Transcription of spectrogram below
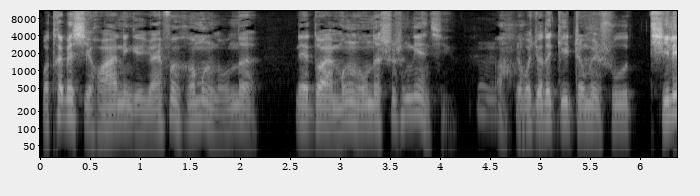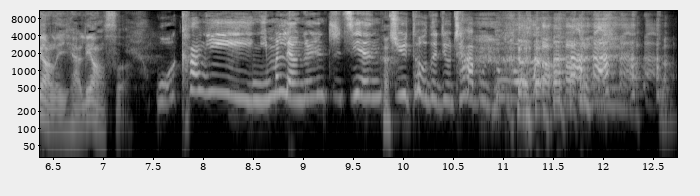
我特别喜欢那个袁凤和梦龙的那段朦胧的师生恋情。嗯，我觉得给整本书提亮了一下亮色。我抗议，你们两个人之间剧透的就差不多了。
